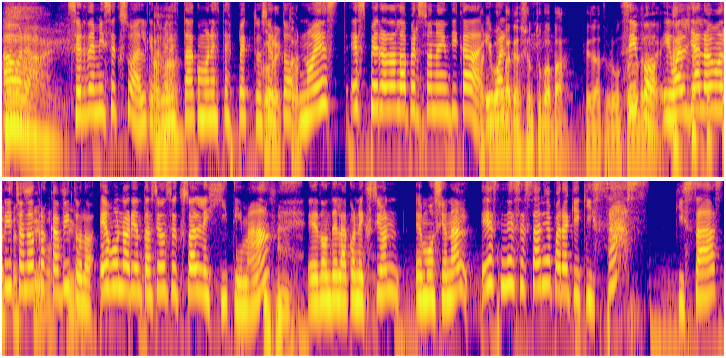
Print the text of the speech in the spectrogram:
Ahora, Ay. ser demisexual, que también está como en este aspecto, ¿cierto? Correcto. No es esperar a la persona indicada. Para que Igual, ponga atención tu papá, que ya te pregunto Sí, po, igual ya lo hemos dicho en otros capítulos. Es una orientación sexual legítima, eh, donde la conexión emocional es necesaria para que quizás, quizás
